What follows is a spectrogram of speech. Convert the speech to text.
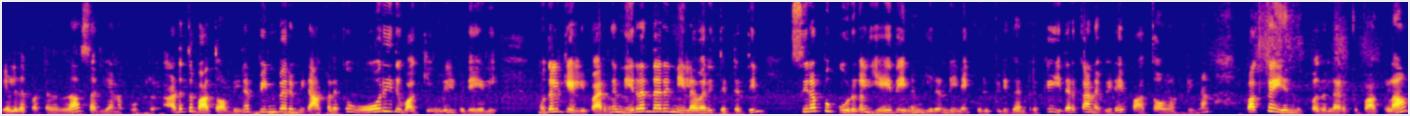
எழுதப்பட்டது தான் சரியான கூற்று. அடுத்து பார்த்தோம் அப்படின்னா பின்வரும் வினாக்களுக்கு ஓரிரு வாக்கியங்களில் விடையளி முதல் கேள்வி பாருங்க. நிரந்தர நிலவரி திட்டத்தின் சிறப்பு கூறுகள் ஏதேனும் இரண்டினை குறிப்பிடுகின்றிருக்கு இதற்கான விடை பார்த்தோம் அப்படின்னா பக்க எண் முப்பதில் இருக்குது பார்க்கலாம்.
